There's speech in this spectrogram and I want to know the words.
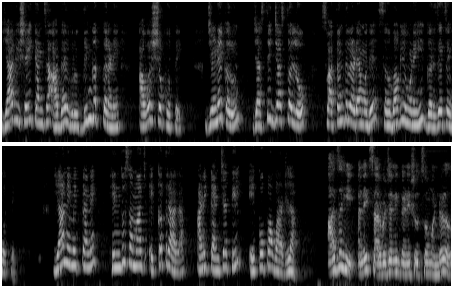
याविषयी त्यांचा आदर वृद्धिंगत करणे आवश्यक होते. जेणेकरून जास्तीत जास्त लोक स्वातंत्र्य लढ्यामध्ये सहभागी होणेही गरजेचे होते. या निमित्ताने हिंदू समाज एकत्र आला आणि त्यांच्यातील एकोपा वाढला. आजही अनेक सार्वजनिक गणेशोत्सव मंडळं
